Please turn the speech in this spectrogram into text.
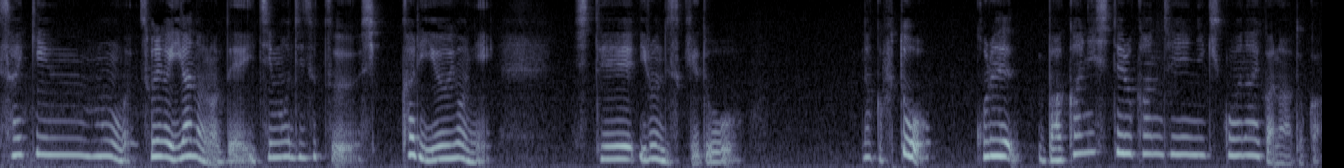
最近もうそれが嫌なので1文字ずつしっかり言うようにしているんですけどなんかふとこれバカにしてる感じに聞こえないかなとか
